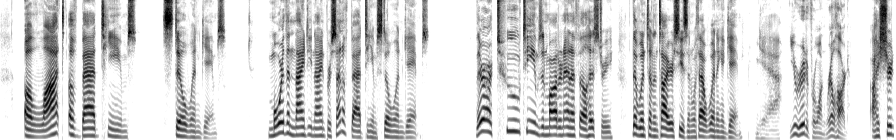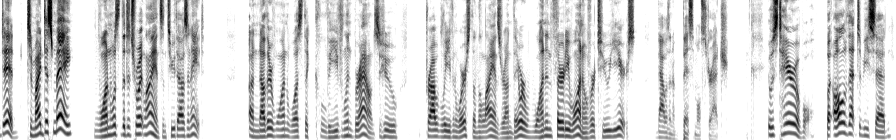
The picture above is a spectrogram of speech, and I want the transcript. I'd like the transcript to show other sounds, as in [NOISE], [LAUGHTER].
A lot of bad teams still win games. More than 99% of bad teams still win games. There are two teams in modern NFL history that went an entire season without winning a game. Yeah. You rooted for one real hard. I sure did. To my dismay, one was the Detroit Lions in 2008. Another one was the Cleveland Browns, who probably even worse than the Lions run. They were 1 in 31 over 2 years. That was an abysmal stretch. It was terrible. But all of that to be said,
